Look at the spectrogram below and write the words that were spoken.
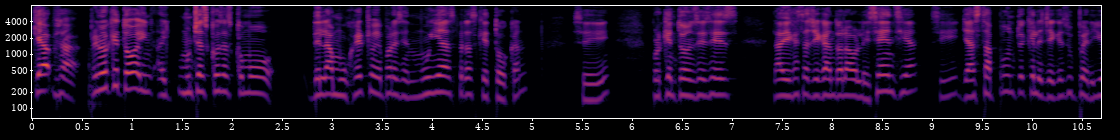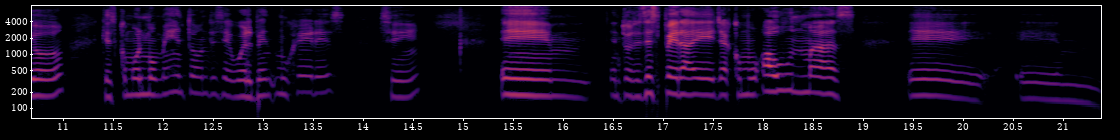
Que, o sea, primero que todo hay, hay muchas cosas como de la mujer que me parecen muy ásperas que tocan, sí, porque entonces es, la vieja está llegando a la adolescencia, sí, ya está a punto de que le llegue su periodo, que es como el momento donde se vuelven mujeres, sí. Em, entonces espera de ella como aún más eh, em,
